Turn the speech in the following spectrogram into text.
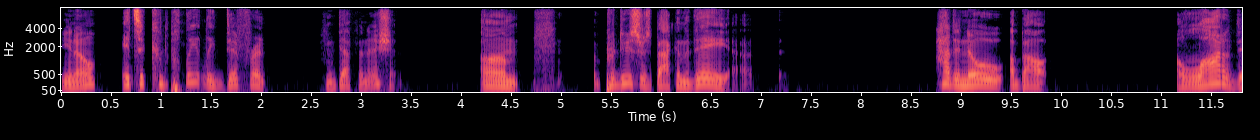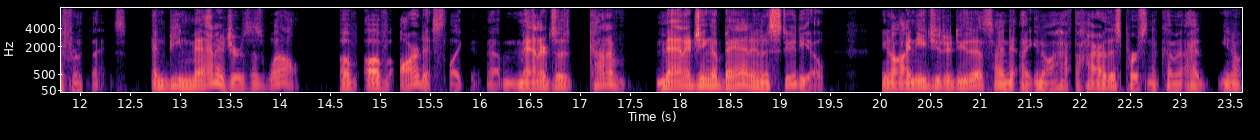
You know, it's a completely different definition. Um, producers back in the day uh, had to know about a lot of different things and be managers as well of of artists like uh, managers kind of managing a band in a studio you know i need you to do this I, I you know i have to hire this person to come in i had you know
